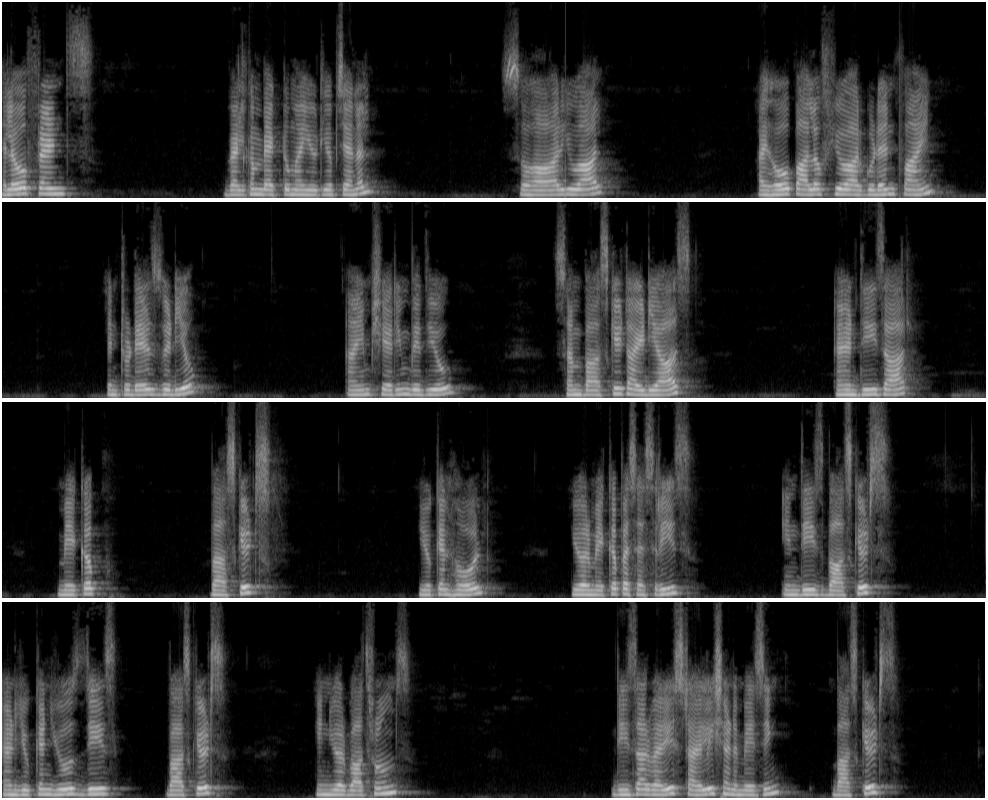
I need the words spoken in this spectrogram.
hello friends. Welcome back to my youtube channel. So how are you all? I hope all of you are good and fine. In today's video i am sharing with you some basket ideas. And these are makeup baskets. You can hold your makeup accessories in these baskets and you can use these baskets in your bathrooms. These are very stylish and amazing baskets.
